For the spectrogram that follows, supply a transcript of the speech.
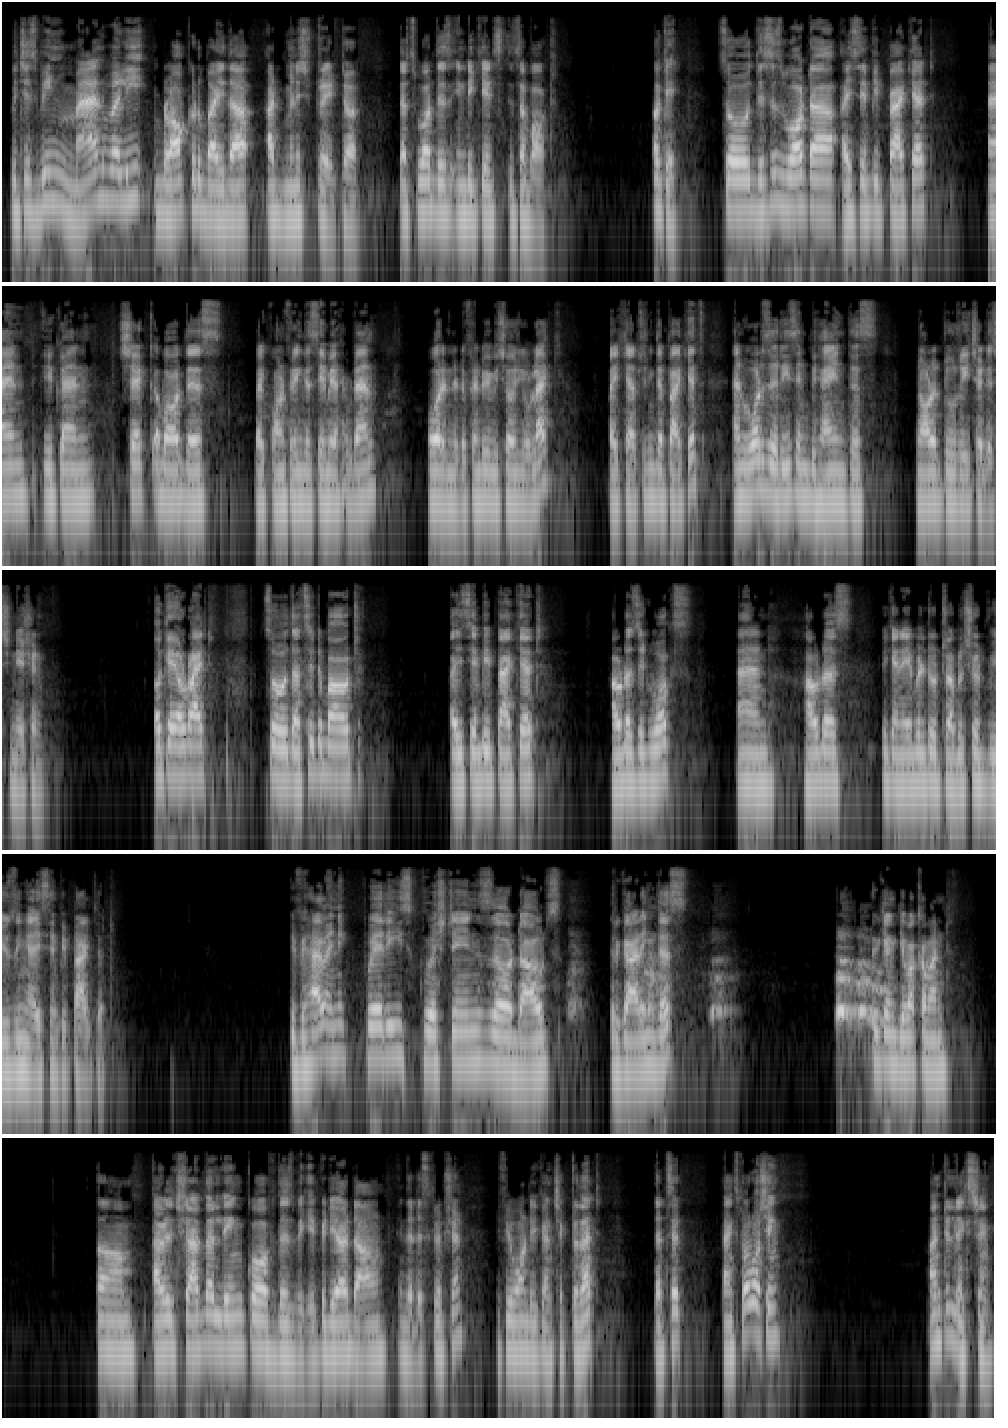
which is being manually blocked by the administrator. That's what this indicates is about. Okay so this is what a ICMP packet and you can check about this by configuring the same way I have done or in a different way whichever you like by capturing the packets and what is the reason behind this in order to reach a destination. Okay all right so that's it about ICMP packet. How does it works? And how does we can able to troubleshoot using ICMP packet? If you have any queries questions or doubts regarding this you can give a comment. Um, I will share the link of this Wikipedia down in the description. If you want, you can check to that. That's it. Thanks for watching. Until next time.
